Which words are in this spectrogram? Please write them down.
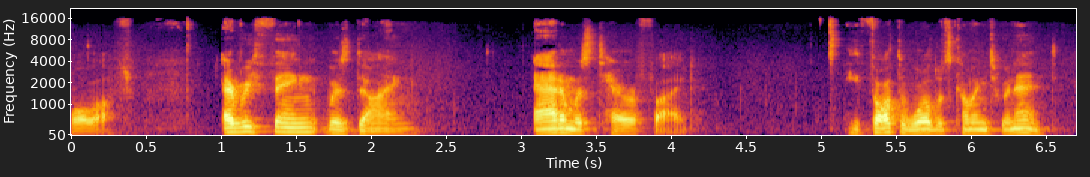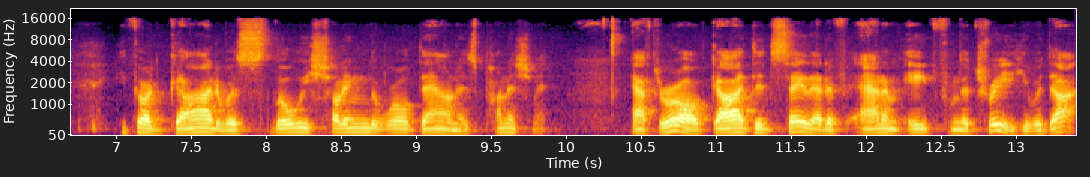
fall off. Everything was dying. Adam was terrified. He thought the world was coming to an end. He thought God was slowly shutting the world down as punishment. After all, God did say that if Adam ate from the tree, he would die.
